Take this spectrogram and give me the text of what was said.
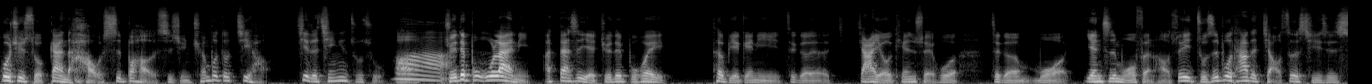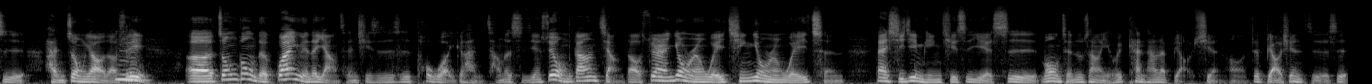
过去所干的好事、不好的事情，全部都记好，记得清清楚楚啊，绝对不诬赖你啊，但是也绝对不会特别给你这个加油添水或这个抹胭脂抹粉哈。所以组织部它的角色其实是很重要的。所以呃，中共的官员的养成其实是透过一个很长的时间。所以我们刚刚讲到，虽然用人为亲、用人为臣，但习近平其实也是某种程度上也会看他的表现啊。这表现指的是。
